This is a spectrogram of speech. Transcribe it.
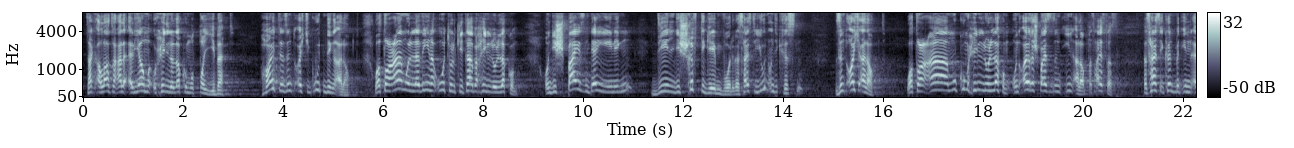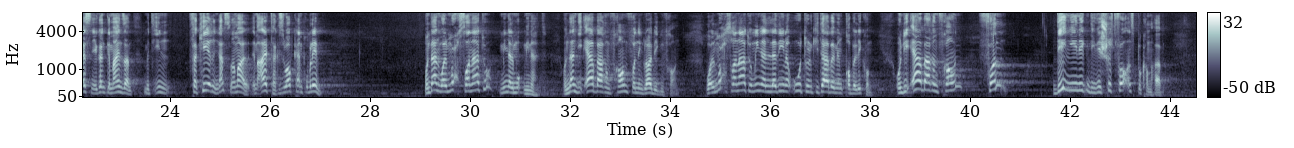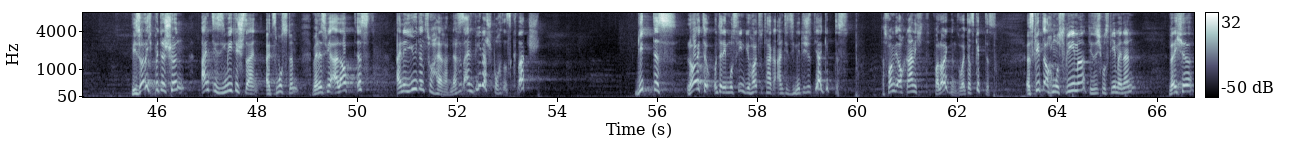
sagt Allah Ta'ala, Al-Yawma uhillu lakum at-tayyibat. Heute sind euch die guten Dinge erlaubt. Wa ta'amu alladhina utul kitaba hillul lakum. Und die Speisen derjenigen, denen die Schrift gegeben wurde, das heißt die Juden und die Christen, sind euch erlaubt. وَطَعَامُكُمْ حِلٌّ لَهُمْ Und eure Speisen sind ihnen erlaubt. Was heißt das? Das heißt, ihr könnt mit ihnen essen, ihr könnt gemeinsam mit ihnen verkehren, ganz normal, im Alltag, das ist überhaupt kein Problem. Und dann, وَالْمُحْصَنَاتُ مِنَ الْمُؤْمِنَاتِ Und dann die ehrbaren Frauen von den gläubigen Frauen. Und die ehrbaren Frauen von denjenigen, die die Schrift vor uns bekommen haben. Wie soll ich bitte schön antisemitisch sein als Muslim, wenn es mir erlaubt ist, eine Jüdin zu heiraten? Das ist ein Widerspruch, das ist Quatsch. Gibt es Leute unter den Muslimen, die heutzutage antisemitisch sind? Ja, gibt es. Das wollen wir auch gar nicht verleugnen, so etwas gibt es. Es gibt auch Muslime, die sich Muslime nennen, welche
